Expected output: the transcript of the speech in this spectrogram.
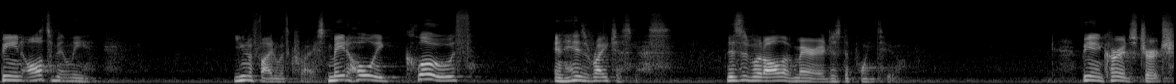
being ultimately unified with Christ, made holy, clothed in his righteousness. This is what all of marriage is to point to. Be encouraged, church.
